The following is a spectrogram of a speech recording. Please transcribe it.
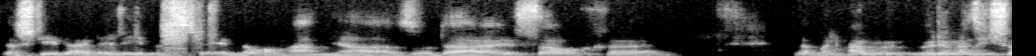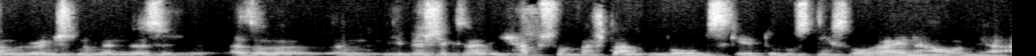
da steht eine Lebensveränderung an. Ja, also da ist auch, äh, manchmal würde man sich schon wünschen, wenn das, also ähm, liebe Schicksal, ich habe schon verstanden, worum es geht. Du musst nicht so reinhauen, ja.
